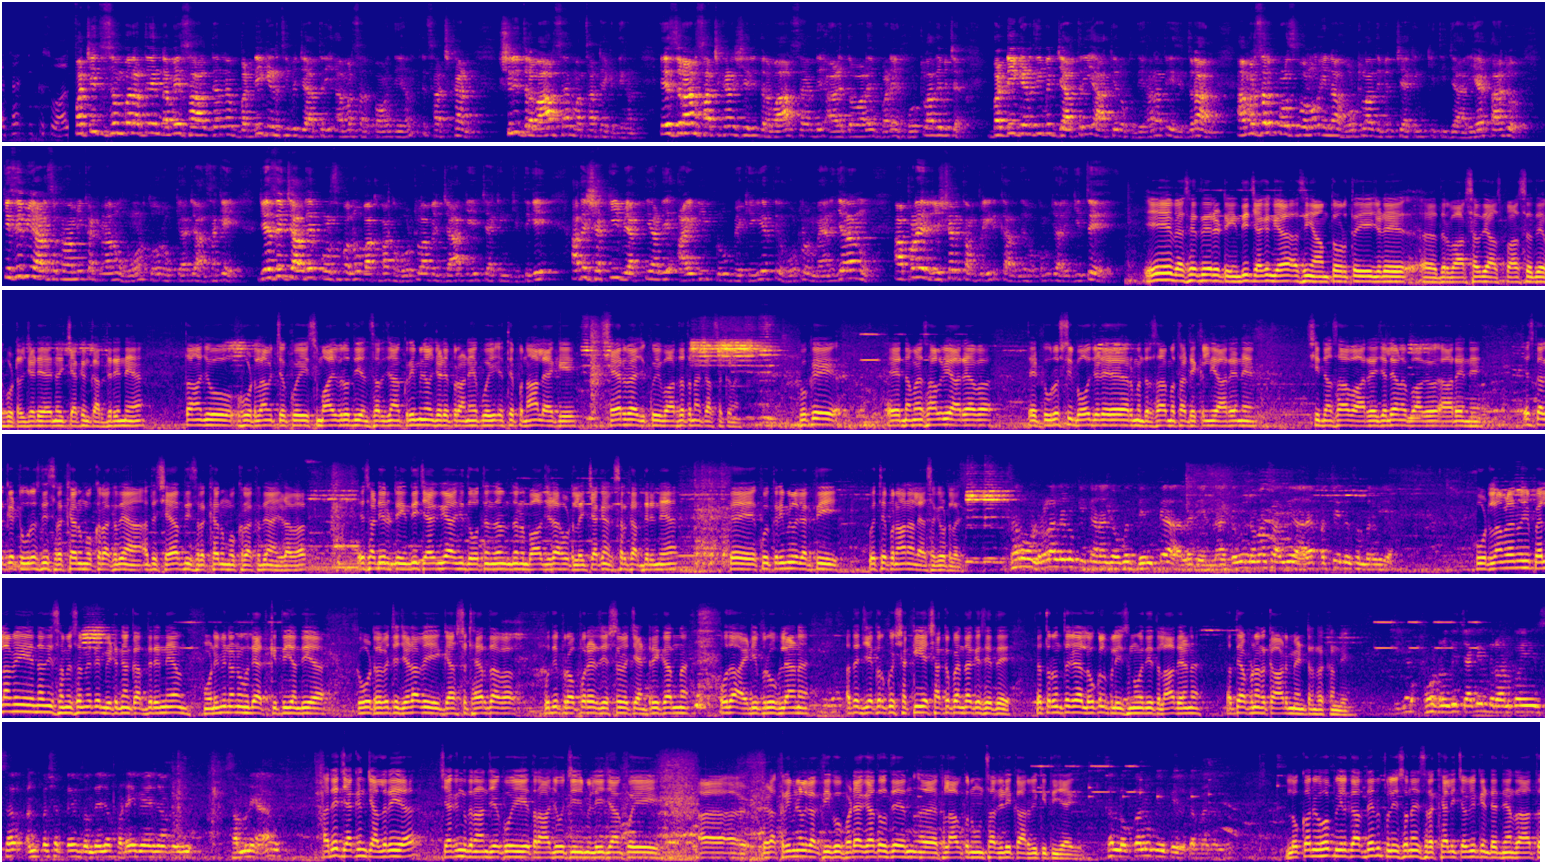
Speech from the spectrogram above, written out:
25 ਦਸੰਬਰ ਅਤੇ ਨਵੇਂ ਸਾਲ ਦਿਨ ਵੱਡੀ ਗਿਣਤੀ ਵਿੱਚ ਯਾਤਰੀ ਅੰਮ੍ਰਿਤਸਰ ਪਹੁੰਚਦੇ ਹਨ ਤੇ ਸੱਚਖੰਡ ਸ੍ਰੀ ਦਰਬਾਰ ਸਾਹਿਬ ਮੱਥਾ ਟੇਕਦੇ ਹਨ। ਇਸ ਦੌਰਾਨ ਸੱਚਖੰਡ ਸ੍ਰੀ ਦਰਬਾਰ ਸਾਹਿਬ ਦੇ ਆਲੇ ਦੁਆਲੇ ਬਣੇ ਹੋਟਲਾਂ ਦੇ ਵਿੱਚ ਵੱਡੀ ਗਿਣਤੀ ਵਿੱਚ ਯਾਤਰੀ ਆ ਕੇ ਰੁਕਦੇ ਹਨ ਅਤੇ ਇਸ ਦੌਰਾਨ ਅੰਮ੍ਰਿਤਸਰ ਪੁਲਿਸ ਵੱਲੋਂ ਇਹਨਾਂ ਹੋਟਲਾਂ ਦੇ ਵਿੱਚ ਚੈਕਿੰਗ ਕੀਤੀ ਜਾ ਰਹੀ ਹੈ ਤਾਂ ਜੋ ਕਿਸੇ ਵੀ ਅਣਸੁਖਾਵੀ ਘਟਨਾ ਨੂੰ ਹੋਣ ਤੋਂ ਰੋਕਿਆ ਜਾ ਸਕੇ। ਜਿਸ ਦੇ ਚੱਲਦੇ ਪੁਲਿਸ ਵੱਲੋਂ ਵੱਖ-ਵੱਖ ਹੋਟਲਾਂ ਵਿੱਚ ਜਾ ਕੇ ਚੈਕਿੰਗ ਕੀਤੀ ਗਈ ਅਤੇ ਸ਼ੱਕੀ ਵਿਅਕਤੀਆਂ ਦੇ ਆਈਡੀ ਪ੍ਰੂਫ ਵੇਖੇ ਗਏ ਅਤੇ ਹੋਟਲ ਮੈਨੇਜਰਾਂ ਨੂੰ ਆਪਣੇ ਰਜਿਸਟਰ ਕੰਪਲੀਟ ਕਰਨ ਦੇ ਹੁਕਮ ਜਾਰੀ ਕੀਤੇ। ਇਹ ਵੈਸੇ ਤੇ ਰੂਟੀਨ ਦੀ ਚੈਕਿੰਗ ਆ। ਅਸੀਂ ਆਮ ਤੌਰ ਤੇ ਜਿਹੜੇ ਅ, ਦਰਬਾਰ ਸਾਹਿਬ ਦੇ ਆਸ-ਪਾਸ ਦੇ ਹੋਟਲ ਜਿਹੜੇ ਆ ਇਹਨਾਂ ਦੀ ਚੈਕਿੰਗ ਕਰਦੇ ਰਹਿੰਦੇ ਆ। ਤਾਂ ਜੋ ਹੋਟਲਾਂ ਵਿੱਚ ਕੋਈ ਸਮਾਜ ਵਿਰੋਧੀ ਅਨਸਰ ਜਾਂ ਕ੍ਰਿਮੀਨਲ ਜਿਹੜੇ ਪੁਰਾਣੇ ਕੋਈ ਇੱਥੇ ਪਨਾਹ ਲੈ ਕੇ ਸ਼ਹਿਰ ਵਿੱਚ ਕੋਈ ਵਾਰਦਾਤ ਨਾ ਕਰ ਸਕਣ। ਕਿਉਂਕਿ ਇਹ ਨਵਾਂ ਸਾਲ ਵੀ ਆ ਰਿਹਾ ਵਾ ਤੇ ਟੂਰਿਸਟ ਵੀ ਬਹੁਤ ਜਿਹੜੇ ਹਰਿਮੰਦਰ ਸਾਹਿਬ ਮੱਥਾ ਟੇਕਣ ਲਈ ਆ ਰਹੇ ਨੇ, ਸ਼ਹੀਦਾਂ ਸਾਹਿਬ ਆ ਰਹੇ ਜਲਿਆਂਵਾਲਾ ਬਾਗ ਆ ਰਹੇ ਨੇ। ਇਸ ਕਰਕੇ ਟੂਰਿਸਟ ਦੀ ਸੁਰੱਖਿਆ ਨੂੰ ਮੁੱਖ ਰੱਖਦੇ ਹਾਂ ਅਤੇ ਸ਼ਹਿਰ ਦੀ ਸੁਰੱਖਿਆ ਨੂੰ ਮੁੱਖ ਰੱਖਦੇ ਹਾਂ ਜਿਹੜਾ ਵਾ। ਇਹ ਸਾਡੀ ਰੁਟੀਨ ਦੀ ਚੈਕਿੰਗ ਆ। ਅਸੀਂ ਦੋ ਤਿੰਨ ਦਿਨ- ਦਿਨ ਬਾਅਦ ਜਿਹੜਾ ਹੋਟਲ 'ਚ ਚੈਕਿੰਗ ਅਕਸਰ ਕਰਦੇ ਰਹਿੰਦੇ ਆ ਕਿ ਕੋਈ ਕ੍ਰਿਮੀਨਲ ਵਿਅਕਤੀ ਇੱਥੇ ਪਨਾਹ ਨਾ ਲੈ ਸਕੇ ਹੋਟਲ 'ਚ। ਸਰ ਹੋਟਲ ਵਾਲੇ ਨੂੰ ਕੀ ਕਹਿਣਾ ਚਾਹੋਗੇ? ਦਿਨ ਤਿਉਹਾਰ ਵਾਲੇ ਦਿਨ ਨਾਲ ਕਿਉਂਕਿ ਨਵਾਂ ਸਾਲ ਵੀ ਆ ਰਿਹਾ 25 ਦਸੰਬਰ ਵੀ ਆ। ਹੋਟਲਾਂ ਵਾਲਿਆਂ ਨੂੰ ਅਸੀਂ ਪਹਿਲਾਂ ਵੀ ਇਹਨਾਂ ਦੀ ਸਮੇਂ-ਸਮੇਂ ਤੇ ਮੀਟਿੰਗਾਂ ਕਰਦੇ ਰਹਿੰਦੇ ਆ ਹੁਣ ਵੀ ਇਹਨਾਂ ਨੂੰ ਹਦਾਇਤ ਕੀਤੀ ਜਾਂਦੀ ਆ ਕਿ ਹੋਟਲ ਵਿੱਚ ਜਿਹੜਾ ਵੀ ਗੈਸਟ ਠਹਿਰਦਾ ਵਾ ਉਹਦੀ ਪ੍ਰੋਪਰ ਰਜਿਸਟਰ ਵਿੱਚ ਐਂਟਰੀ ਕਰਨ ਉਹਦਾ ਆਈਡੀ ਪ੍ਰੂਫ ਲੈਣ ਅਤੇ ਜੇਕਰ ਕੋਈ ਸ਼ੱਕੀ ਜਾਂ ਸ਼ੱਕ ਪੈਂਦਾ ਕਿਸੇ ਤੇ ਤਾਂ ਤੁਰੰਤ ਜਿਹੜਾ ਲੋਕਲ ਪੁਲਿਸ ਨੂੰ ਇਹਦੀ ਇਤਲਾਹ ਦੇਣ ਅਤੇ ਆਪਣਾ ਰਿਕਾਰਡ ਮੇਨਟੇਨ ਰੱਖਣਗੇ। ਹੈ ਹੋਟਲ ਦੀ ਚੈਕਿੰਗ ਦੌਰਾਨ ਕੋਈ ਸਰ ਅਣਪਛਾਤੇ ਬੰਦੇ ਜਾਂ ਫੜੇ ਗਏ ਜਾਂ ਕੋਈ ਸਾਹਮਣੇ ਆਇਆ ਕੁਛ? ਅਜੇ ਚੈਕਿੰਗ ਚੱਲ ਰਹੀ ਆ। ਚੈਕਿੰਗ ਦੌਰਾਨ ਜੇ ਕੋਈ ਇਤਰਾਜ਼ਯੋਗ ਚੀਜ਼ ਮਿਲੀ ਜਾਂ ਕੋਈ ਜਿਹੜਾ ਕ੍ਰਿਮੀਨਲ ਵਿਅਕਤੀ ਕੋਈ ਫੜਿਆ ਗਿਆ ਤਾਂ ਉਸਦੇ ਖਿਲਾਫ ਕਾਨੂੰਨ ਅਨੁਸਾਰ ਜਿਹੜੀ ਕਾਰਵਾਈ ਕੀਤੀ ਜਾਏਗੀ। ਸਰ ਲੋਕਾਂ ਨੂੰ ਕੀ ਅਪੀਲ ਕਰਨਾ ਚਾਹੁੰਦੇ ਲੋਕਾਂ ਨੂੰ ਉਹ ਅਪੀਲ ਕਰਦੇ ਵੀ ਪੁਲਿਸ ਉਹਨਾਂ ਦੀ ਸੁਰੱਖਿਆ ਲਈ 24 ਘੰਟੇ ਦਿਨ ਰਾਤ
